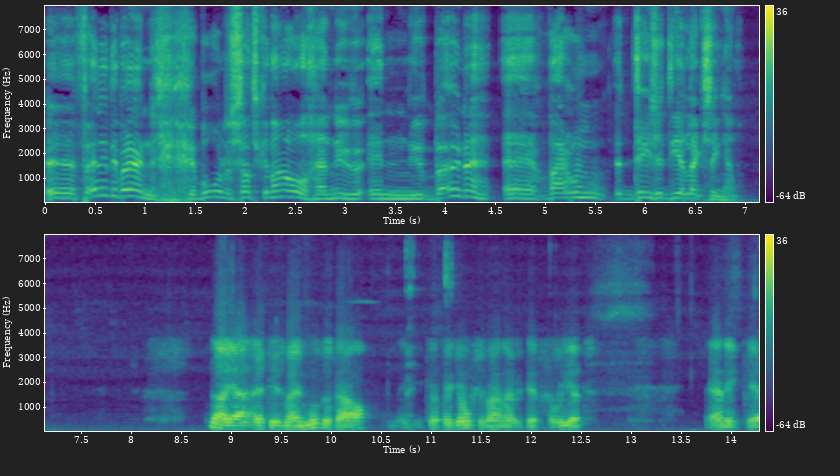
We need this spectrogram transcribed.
Eh Freddy de Bruin, geboren Stadskanaal en nu in Nieuwbuinen. Eh waarom deze dialectsingel? Nou ja, het is mijn moedertaal. Ik heb van jongs af aan heb ik dit geleerd. En ik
